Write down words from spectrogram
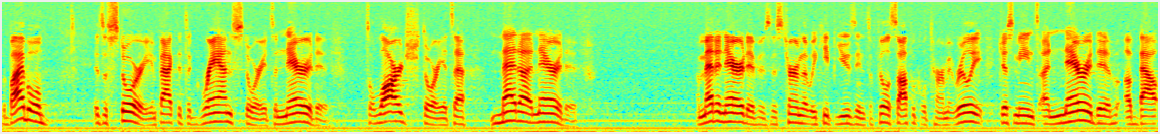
The Bible is a story. In fact, it's a grand story, it's a narrative. It's a large story, it's a meta narrative. A meta narrative is this term that we keep using. It's a philosophical term. It really just means a narrative about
